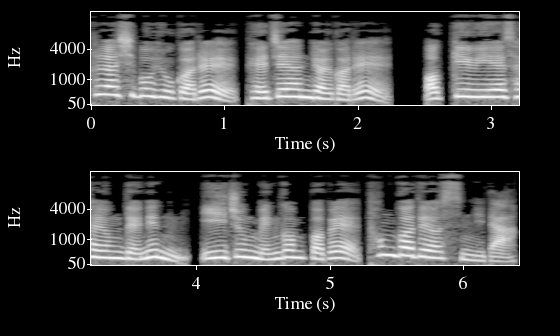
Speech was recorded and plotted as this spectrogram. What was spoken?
플라시보 효과를 배제한 결과를 얻기 위해 사용되는 이중 맹검법에 통과되었습니다.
